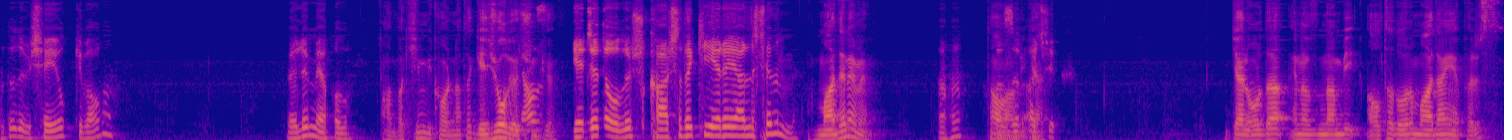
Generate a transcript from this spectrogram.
burada da bir şey yok gibi ama. Öyle mi yapalım? Abi bakayım bir koordinata. Gece oluyor Yalnız- çünkü. Gece de olur. Şu karşıdaki yere yerleşelim mi? Madene mi? Aha. Tamam Hazır abi gel. açık. Gel orada en azından bir alta doğru maden yaparız.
